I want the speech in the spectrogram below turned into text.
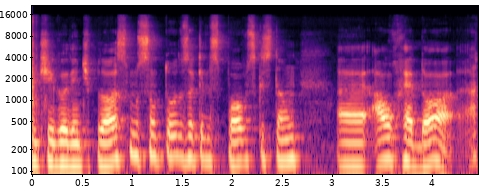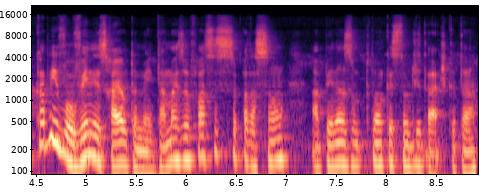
Antigo Oriente Próximo são todos aqueles povos que estão uh, ao redor. Acaba envolvendo Israel também, tá? mas eu faço essa separação apenas por uma questão didática. Tá?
